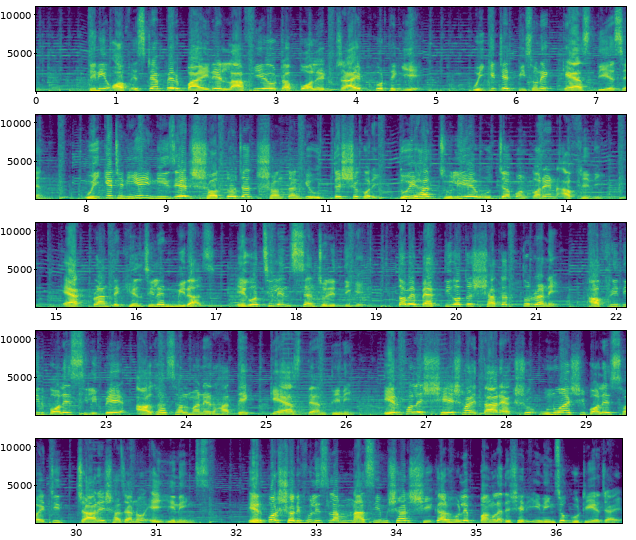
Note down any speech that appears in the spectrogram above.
তিনি অফ স্ট্যাম্পের বাইরে লাফিয়ে ওঠা বলে ড্রাইভ করতে গিয়ে উইকেটের পিছনে ক্যাচ দিয়েছেন। উইকেট নিয়েই নিজের সদ্যজাত সন্তানকে উদ্দেশ্য করে দুই হাত ঝুলিয়ে উদযাপন করেন আফ্রিদি। এক প্রান্তে খেলছিলেন মিরাজ, এগোচ্ছিলেন সেঞ্চুরির দিকে। তবে ব্যক্তিগত সাতাত্তর রানে আফ্রিদির বলে স্লিপে আঘা সালমানের হাতে ক্যাচ দেন তিনি। এর ফলে শেষ হয় তার একশো উনআশি বলে ছয়টি চারে সাজানো এই ইনিংস। এরপর শরীফুল ইসলাম নাসিম শাহর শিকার হলে বাংলাদেশের ইনিংসও গুটিয়ে যায়।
